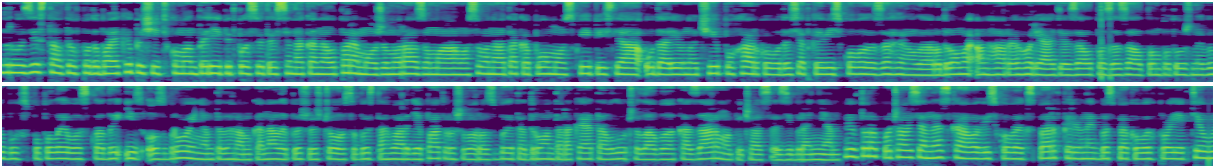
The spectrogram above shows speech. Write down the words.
Друзі, ставте вподобайки, пишіть коментарі, підписуйтеся на канал. Переможемо разом. А Масована атака по Москві після ударів вночі по Харкову. Десятки військових загинули. Аеродроми, ангари горять. Залп за залпом потужний вибух спопалив склади із озброєнням. Телеграм-канали пишуть, що особиста гвардія Патрушева розбита дрон та ракета влучила в казарму під час зібрання. Вівторок почався не з кави. Військовий експерт, керівник безпекових проєктів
